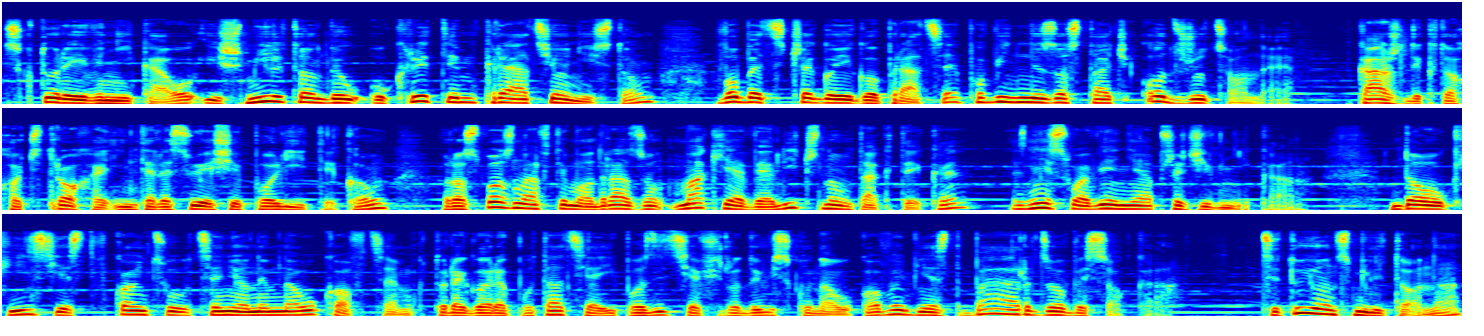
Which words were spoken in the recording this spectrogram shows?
z której wynikało, iż Milton był ukrytym kreacjonistą, wobec czego jego prace powinny zostać odrzucone. Każdy, kto choć trochę interesuje się polityką, rozpozna w tym od razu makiaweliczną taktykę zniesławienia przeciwnika. Dawkins jest w końcu cenionym naukowcem, którego reputacja i pozycja w środowisku naukowym jest bardzo wysoka. Cytując Miltona,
